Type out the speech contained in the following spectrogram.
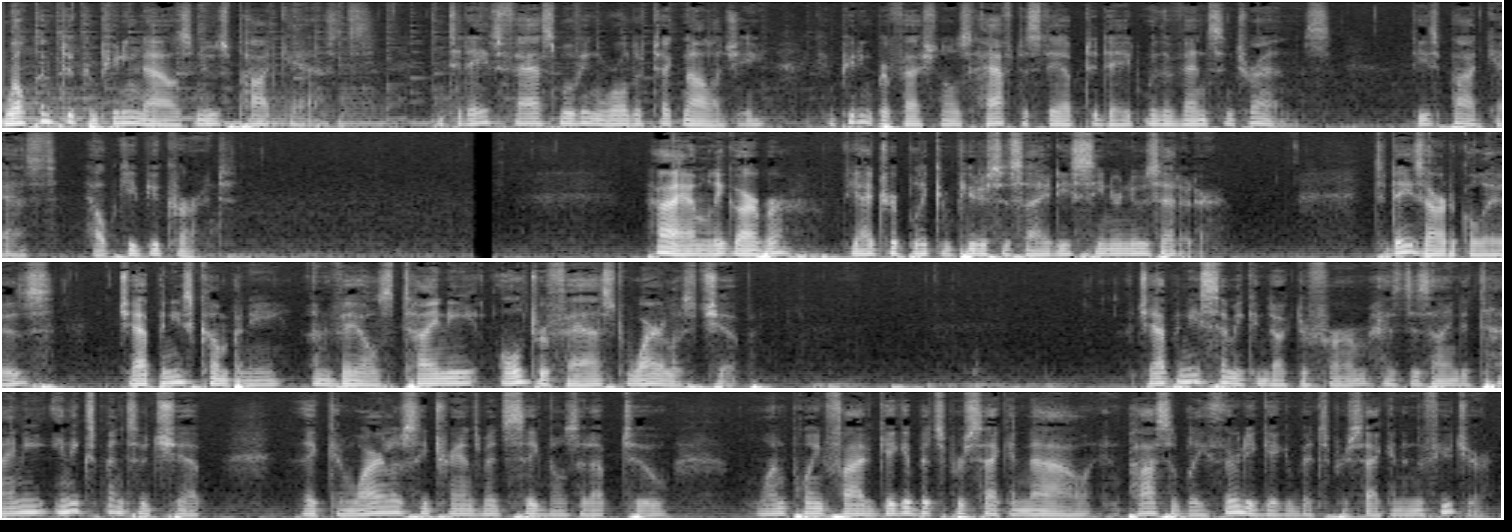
Welcome to Computing Now's news podcasts. In today's fast moving world of technology, computing professionals have to stay up to date with events and trends. These podcasts help keep you current. Hi, I'm Lee Garber, the IEEE Computer Society's Senior News Editor. Today's article is Japanese Company Unveils Tiny Ultra-Fast Wireless Chip. Japanese semiconductor firm has designed a tiny, inexpensive chip that can wirelessly transmit signals at up to 1.5 gigabits per second now and possibly 30 gigabits per second in the future.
